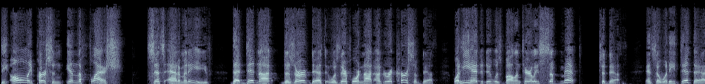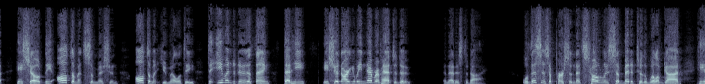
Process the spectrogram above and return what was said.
the only person in the flesh since Adam and Eve that did not deserve death and was therefore not under a curse of death. What he had to do was voluntarily submit to death. And so when he did that, he showed the ultimate submission, ultimate humility to even to do the thing that he, he should arguably never have had to do, and that is to die. Well, this is a person that's totally submitted to the will of God. he,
